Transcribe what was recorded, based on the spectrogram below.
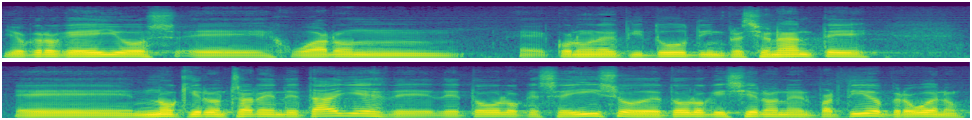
yo creo que ellos eh, jugaron eh, con una actitud impresionante. no quiero entrar en detalles de, de, todo lo que se hizo, de todo lo que hicieron en el partido, pero bueno,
